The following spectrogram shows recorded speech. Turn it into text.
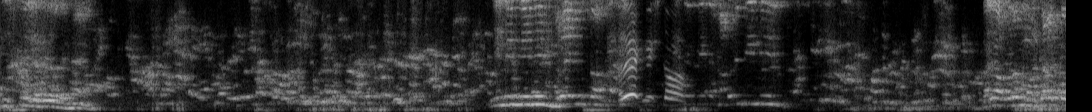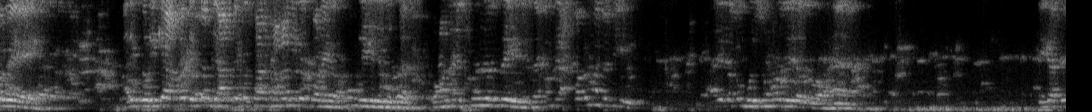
ডিসপ্লে হয়ে যাবে হ্যাঁ। নিন নিন নিন নিন হরে কৃষ্ণ। হরে কৃষ্ণ। তাহলে ওরা মন খারাপ করবে। আরে পরীক্ষা আমরা দেখতাম যে যার থেকে স্যার খাতা নিতে পড়ে খুব রেগে যেত স্যার। অনলাইন স্কুলে খুব রেগে যেত, এখন রাগ করবে কাজী আরে তখন বৈষম্য দিয়ে যাবে হ্যাঁ। ঠিক আছে?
